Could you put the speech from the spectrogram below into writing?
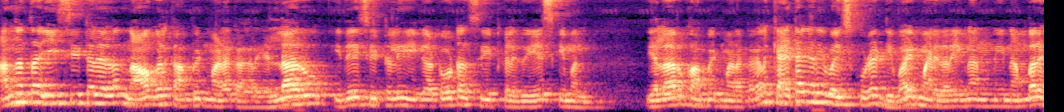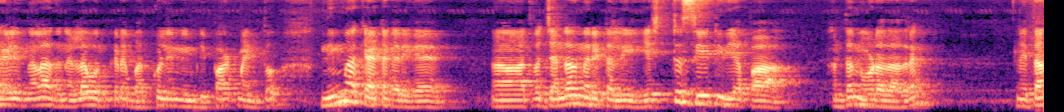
ಹಂಗಂತ ಈ ಸೀಟಲ್ಲೆಲ್ಲ ನಾವುಗಳು ಕಾಂಪೀಟ್ ಮಾಡೋಕ್ಕಾಗಲ್ಲ. ಎಲ್ಲರೂ ಇದೇ ಸೀಟಲ್ಲಿ ಈಗ ಟೋಟಲ್ ಸೀಟ್ಗಳಿದು ಎ ಸ್ಕೀಮಲ್ಲಿ. ಎಲ್ಲರೂ ಕಾಂಪೀಟ್ ಮಾಡೋಕ್ಕಾಗಲ್ಲ. ಕ್ಯಾಟಗರಿ ವೈಸ್ ಕೂಡ ಡಿವೈಡ್ ಮಾಡಿದ್ದಾರೆ. ಈಗ ನಾನು ಈ ನಂಬರ್ ಹೇಳಿದ್ನಲ್ಲ, ಅದನ್ನೆಲ್ಲ ಒಂದು ಕಡೆ ಬರ್ಕೊಳ್ಳಿ ನಿಮ್ಮ ಡಿಪಾರ್ಟ್ಮೆಂಟು ನಿಮ್ಮ ಕ್ಯಾಟಗರಿಗೆ ಅಥವಾ ಜನರಲ್ ಮೆರಿಟಲ್ಲಿ ಎಷ್ಟು ಸೀಟ್ ಇದೆಯಪ್ಪ ಅಂತ ನೋಡೋದಾದರೆ, ಆಯಿತಾ?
